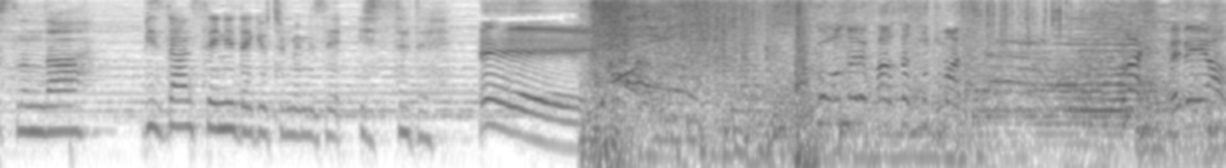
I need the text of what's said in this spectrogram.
Aslında bizden seni de götürmemizi istedi. Hey! Bu onları fazla tutmaz. Flash, bebeği al.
